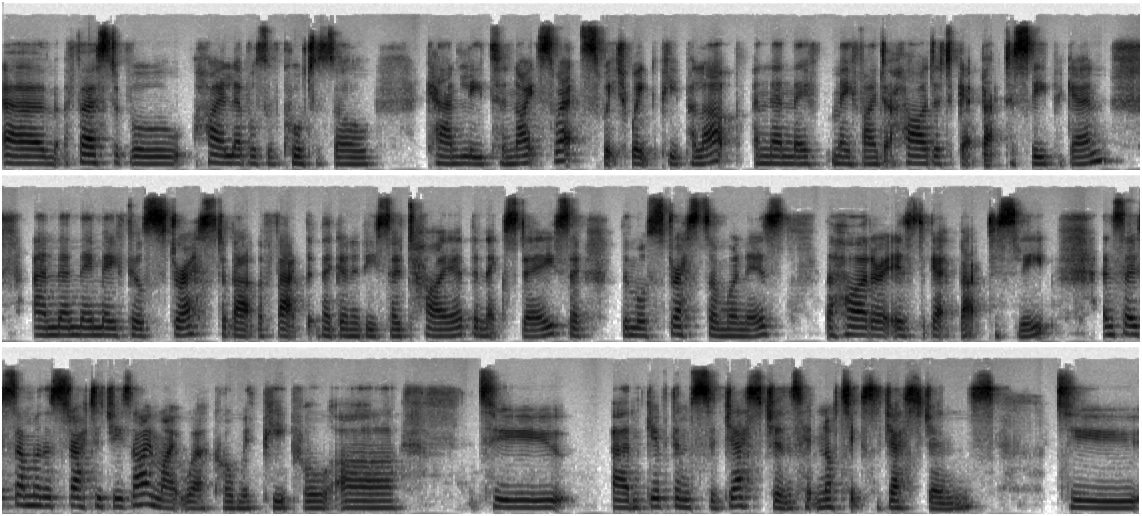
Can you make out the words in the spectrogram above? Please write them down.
um, first of all, high levels of cortisol can lead to night sweats, which wake people up, and then they may find it harder to get back to sleep again. And then they may feel stressed about the fact that they're going to be so tired the next day. So, the more stressed someone is, the harder it is to get back to sleep. And so, some of the strategies I might work on with people are to um, give them suggestions, hypnotic suggestions to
